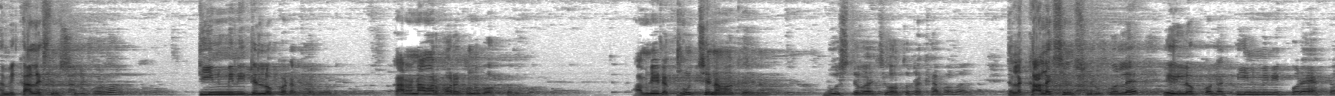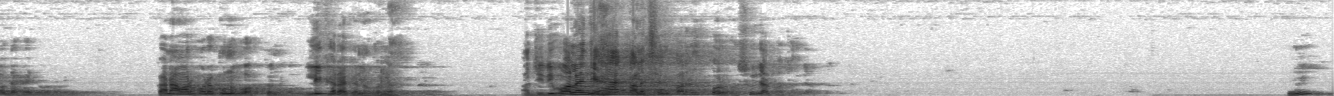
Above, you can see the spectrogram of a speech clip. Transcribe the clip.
আমি কালেকশন শুরু করব, তিন মিনিটের লক্ষ্যটা থাকবে। কারণ আমার পরে কোনো বক্তব্য আপনি এটা খুঁজছেন আমাকে? বুঝতে পারছি অতটা খেপা নয়। তাহলে কালেকশন শুরু করলে এই লক্ষ্যটা তিন মিনিট পরে একটাও দেখা যাবে না। কারণ আমার পরে কোনো বক্তব্য নেই। লিখে রাখেন বলে আর যদি বলেন যে হ্যাঁ কালেকশন করেন, করব। সোজা কথা। হুম?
